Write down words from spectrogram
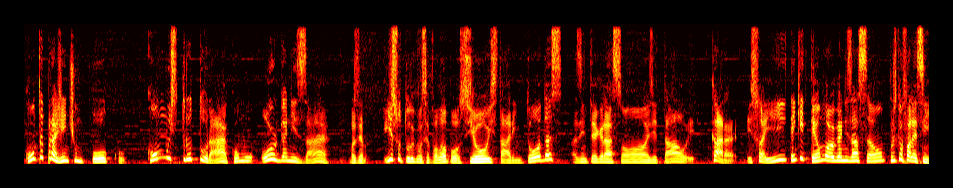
Conta pra gente um pouco como estruturar, como organizar, por exemplo, isso tudo que você falou, pô, o CEO estar em todas as integrações e tal. Cara, isso aí tem que ter uma organização. Por isso que eu falei assim:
